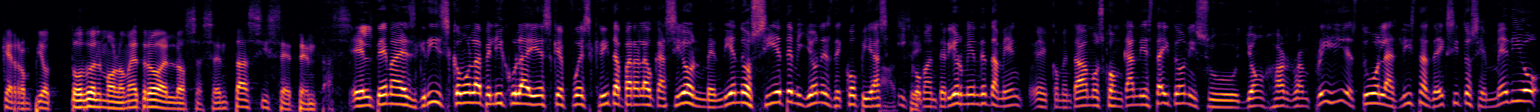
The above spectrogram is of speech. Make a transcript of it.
que rompió todo el monómetro en los 60s y 70s. El tema es gris como la película y es que fue escrita para la ocasión, vendiendo 7 millones de copias y sí. como anteriormente también eh, comentábamos con Candy Staton y su Young Heart Run Free, estuvo en las listas de éxitos en medio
